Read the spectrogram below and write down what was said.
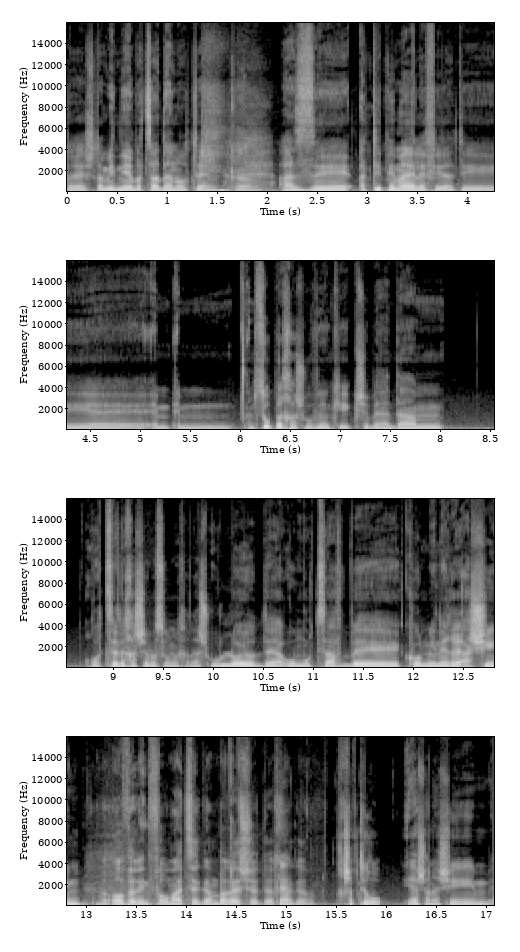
ושתמיד נהיה בצד הנותן. כן. אז uh, הטיפים האלה, לפי דעתי, uh, הם, הם, הם סופר חשובים, כי כשבן אדם רוצה לחשב מסלול מחדש, הוא לא יודע, הוא מוצף בכל מיני רעשים. ואובר אינפורמציה גם ברשת, דרך כן. אגב. עכשיו תראו, יש אנשים uh,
